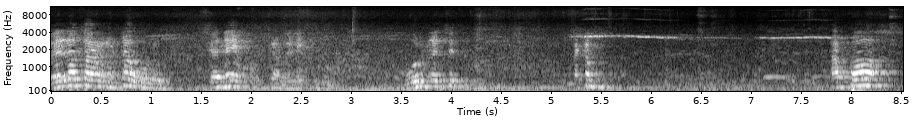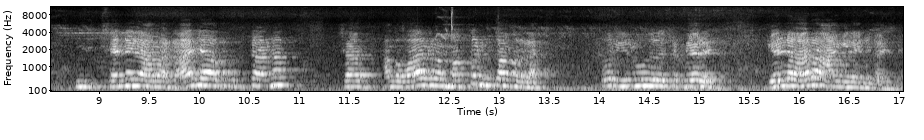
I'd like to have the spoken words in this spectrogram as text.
வெள்ளக்காரங்கிட்ட ஒரு சென்னையை கொடுக்குற விலைக்கு. ஒரு லட்சத்துக்கு கட்டம் அப்போ சென்னையில் அவன் ராஜா கூப்பிட்டான்னா அங்கே வாழ்கிற மக்கள் இருக்காங்கல்ல ஒரு இருபது லட்சம் பேர். எல்லாரும் ஆங்கிலேயனுக்கு அடிமை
